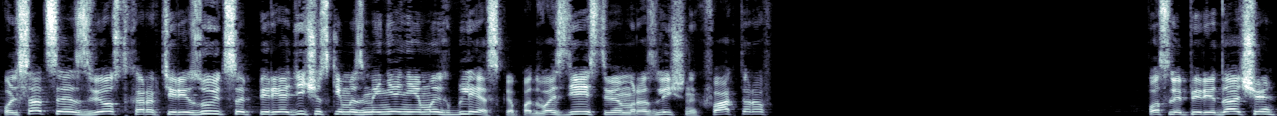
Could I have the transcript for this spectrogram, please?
Пульсация звезд характеризуется периодическим изменением их блеска под воздействием различных факторов. После передачи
